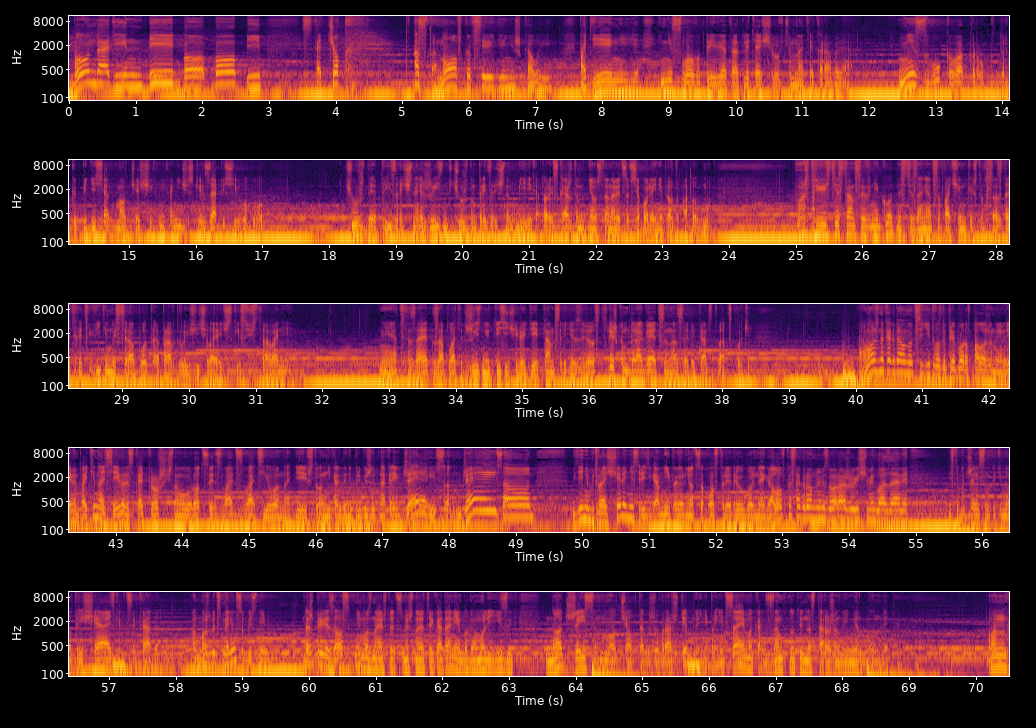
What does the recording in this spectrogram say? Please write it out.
Бунда один, бип-бо-бо-бип. Скачок, остановка в середине шкалы, падение и ни слова привета от летящего в темноте корабля. Ни звука вокруг, только 50 молчащих механических записей в углу. Чуждая призрачная жизнь в чуждом призрачном мире, который с каждым днем становится все более неправдоподобным. Может, привести станцию в негодность и заняться починкой, чтобы создать хоть видимость работы, оправдывающей человеческое существование? Нет, за это заплатят жизнью тысячи людей там, среди звезд. Слишком дорогая цена за лекарство от скуки. А можно, когда он вот сидит возле прибора в положенное время, пойти на север, искать крошечного уродца и звать, звать его, надеясь, что он никогда не прибежит на крик «Джейсон! Джейсон!» Где-нибудь в расщелине среди камней повернется острая треугольная головка с огромными завораживающими глазами. Если бы Джейсон хоть умел трещать, как цикада, он, может быть, смирился бы с ним. Даже привязался к нему, зная, что это смешное трекотание богомолий язык. Но Джейсон молчал так же враждебно и непроницаемо, как замкнутый настороженный мир Бунды. Он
